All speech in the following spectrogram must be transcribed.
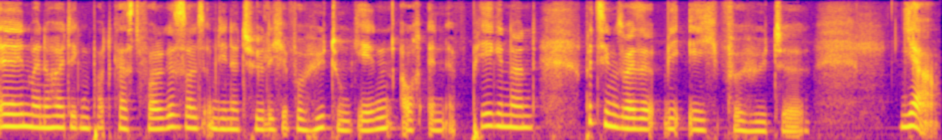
in meiner heutigen Podcast-Folge soll es um die natürliche Verhütung gehen, auch NFP genannt, beziehungsweise wie ich verhüte. Ja,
